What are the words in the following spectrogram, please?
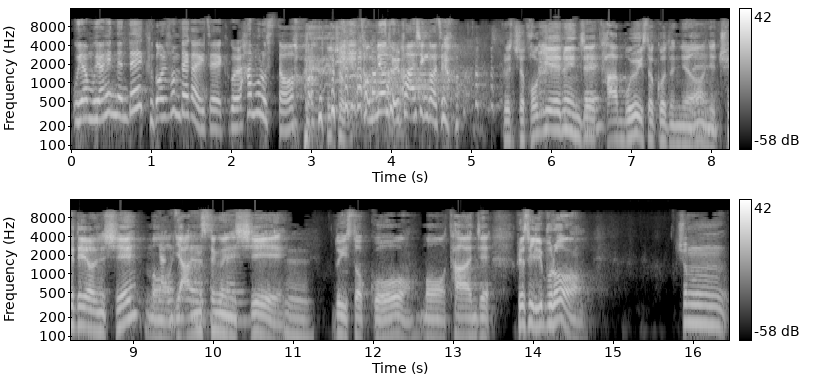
우야무야 했는데 그걸 선배가 이제 그걸 함으로써 정면 돌파하신 거죠. 그렇죠. 거기에는 이제 네. 다 모여 있었거든요. 네. 이제 최대현 씨, 뭐, 양승은 양승은 선배. 씨도 네. 있었고, 뭐, 다 이제, 그래서 일부러 좀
